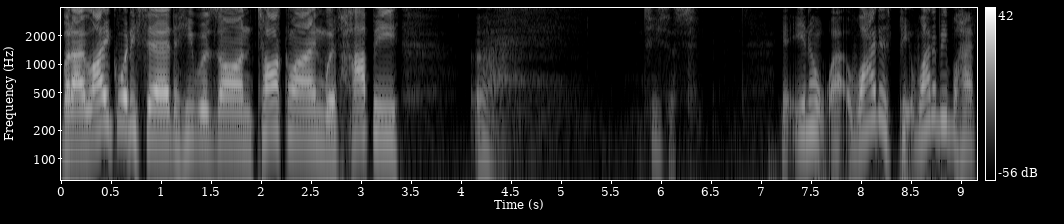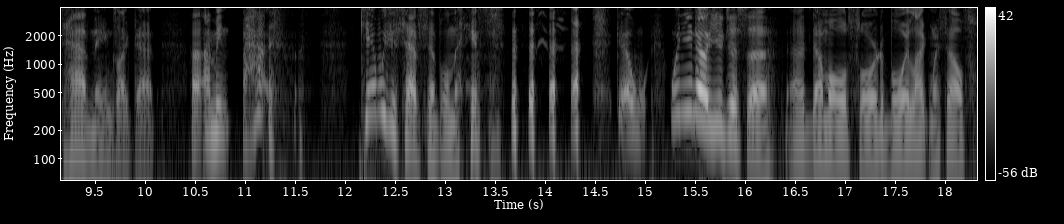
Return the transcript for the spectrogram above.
But I like what he said. He was on Talkline with Hoppy. Jesus. You know, why does why do people have to have names like that? Uh, I mean, how, can't we just have simple names? When you know you're just a, a, dumb old Florida boy like myself,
